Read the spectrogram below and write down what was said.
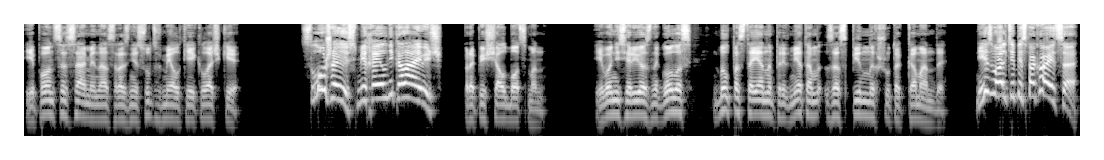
Японцы сами нас разнесут в мелкие клочки». «Слушаюсь, Михаил Николаевич!» – пропищал боцман. Его несерьезный голос был постоянным предметом заспинных шуток команды. «Не извольте беспокоиться!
